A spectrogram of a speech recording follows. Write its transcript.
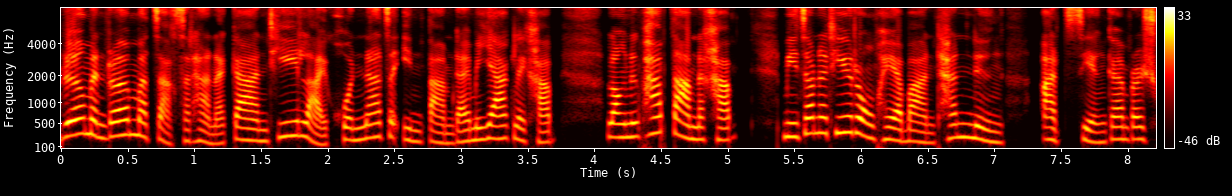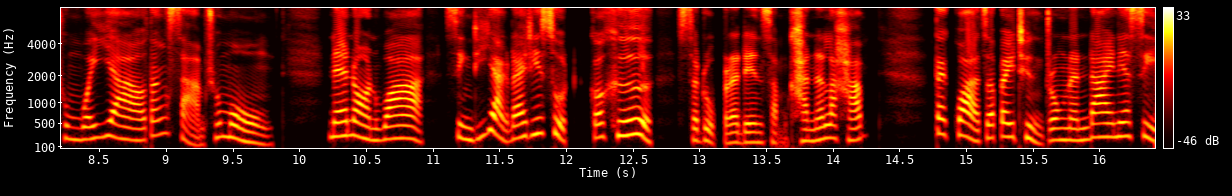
เรื่องมันเริ่มมาจากสถานการณ์ที่หลายคนน่าจะอินตามได้ไม่ยากเลยครับ ลองนึกภาพตามนะครับ มีเจ้าหน้าที่โรงพยาบาลท่านหนึ่ง อัดเสียงการประชุมไว้ยาวตั้ง 3 ชั่วโมง แน่นอนว่าสิ่งที่อยากได้ที่สุดก็คือสรุปประเด็นสำคัญนั่นแหละครับ แต่กว่าจะไปถึงตรงนั้นได้เนี่ยสิ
